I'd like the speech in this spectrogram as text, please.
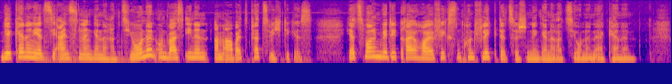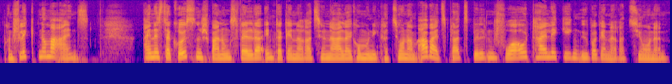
wir kennen jetzt die einzelnen Generationen und was ihnen am Arbeitsplatz wichtig ist. Jetzt wollen wir die drei häufigsten Konflikte zwischen den Generationen erkennen. Konflikt Nummer eins. Eines der größten Spannungsfelder intergenerationaler Kommunikation am Arbeitsplatz bilden Vorurteile gegenüber Generationen.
